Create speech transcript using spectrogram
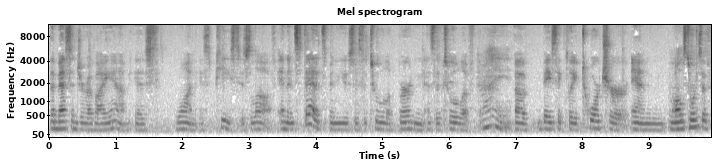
The messenger of I am is one, is peace, is love. And instead, it's been used as a tool of burden, as a tool of Right. of basically torture and all Mhm. sorts of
